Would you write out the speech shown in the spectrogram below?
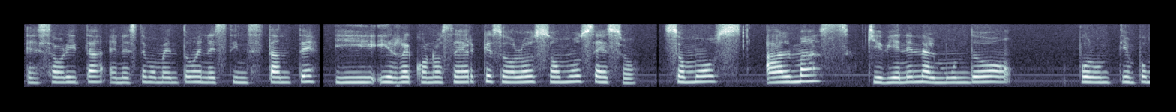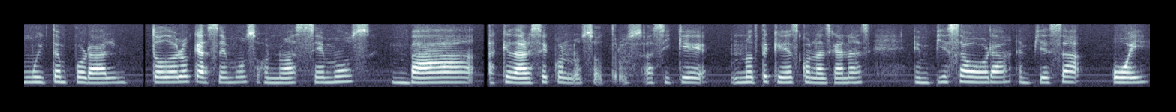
es ahorita, en este momento, en este instante y, y reconocer que solo somos eso. Somos almas que vienen al mundo por un tiempo muy temporal. Todo lo que hacemos o no hacemos va a quedarse con nosotros. Así que no te quedes con las ganas. Empieza ahora, empieza hoy.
